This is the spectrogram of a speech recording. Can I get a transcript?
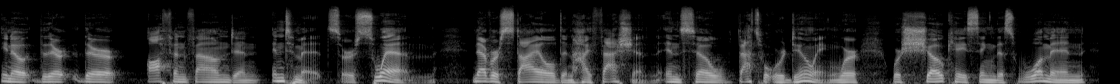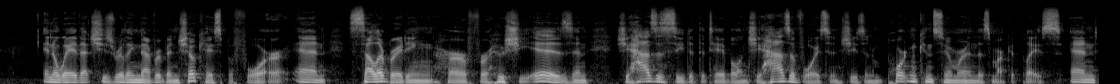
you know they're they're often found in intimates or swim, never styled in high fashion. And so that's what we're doing. We're we're showcasing this woman in a way that she's really never been showcased before and celebrating her for who she is and she has a seat at the table and she has a voice and she's an important consumer in this marketplace and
